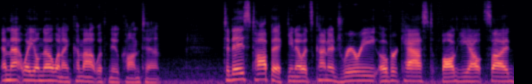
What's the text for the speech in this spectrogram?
and that way you'll know when I come out with new content. Today's topic, you know, it's kind of dreary, overcast, foggy outside,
